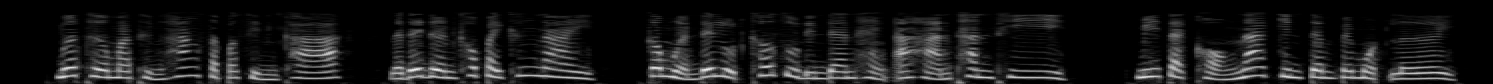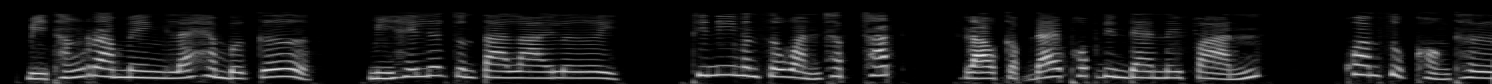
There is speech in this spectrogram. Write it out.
ๆ เมื่อเธอมาถึงห้างสรรพสินค้า และได้เดินเข้าไปข้างใน ก็เหมือนได้หลุดเข้าสู่ดินแดนแห่งอาหารทันที มีแต่ของน่ากินเต็มไปหมดเลย มีทั้งราเมงและแฮมเบอร์เกอร์ มีให้เลือกจนตาลายเลย ที่นี่มันสวรรค์ชัดๆ ราวกับได้พบดินแดนในฝัน ความสุขของเธอ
